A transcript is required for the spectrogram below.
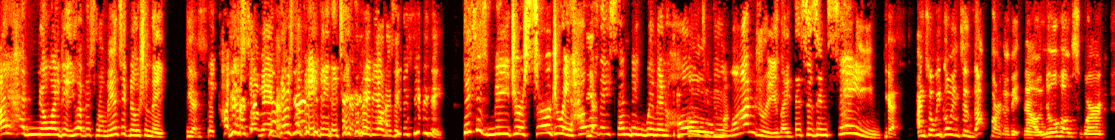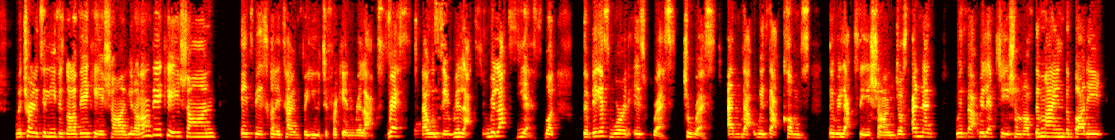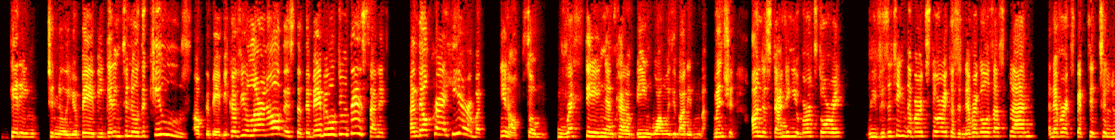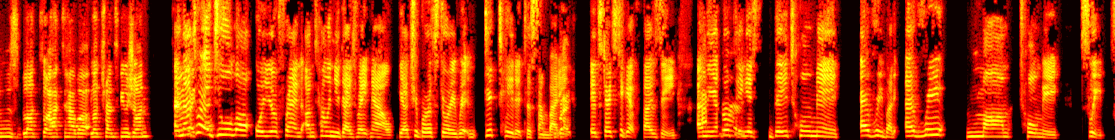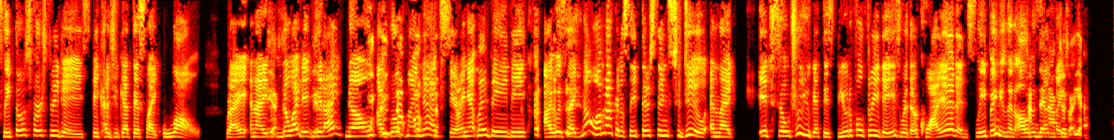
I had no idea. You have this romantic notion. They, yes, they cut yes, your stomach. Yes, There's the baby. They take the baby out. And I was like, you didn't see anything. this is major surgery. How yes. are they sending women home to do laundry? Like, this is insane. Yes. And so we go into that part of it now. No housework. Maternity leave is not a vacation. You're not on vacation. It's basically time for you to freaking relax. Rest. I would say relax. Relax, yes. But the biggest word is rest, to rest. And that with that comes the relaxation. Just and then with that relaxation of the mind, the body, getting to know your baby, getting to know the cues of the baby, because you learn all this that the baby will do this and it and they'll cry here, but you know, so resting and kind of being one with your body. Mention understanding your birth story, revisiting the birth story because it never goes as planned. I never expected to lose blood, so I had to have a blood transfusion. And that's where a doula or your friend, I'm telling you guys right now, get your birth story written, dictate it to somebody. Right. It starts to get fuzzy. And the other thing is, they told me, everybody, every mom told me, sleep, sleep those first three days because you get this like lull. Right. And I, yes. no, I didn't. Yes. Did I? No, I broke no. my neck staring at my baby. I was like, no, I'm not going to sleep. There's things to do. And like, it's so true. You get this beautiful three days where they're quiet and sleeping. And then all of a sudden, like, yeah,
